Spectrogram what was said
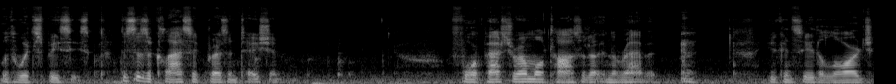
with which species. This is a classic presentation for Pasteurella multocida in the rabbit. you can see the large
